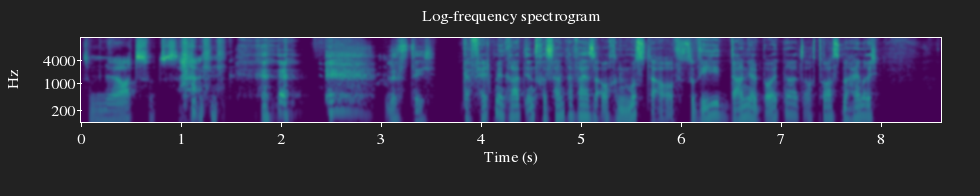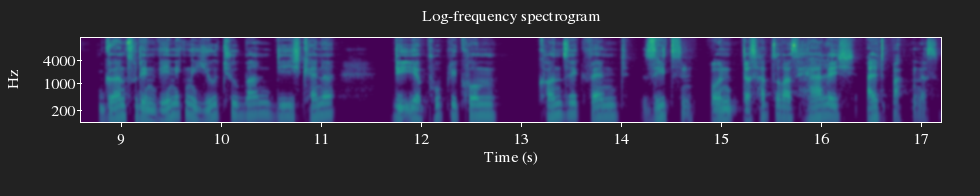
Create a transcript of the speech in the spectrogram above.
zum Nerd sozusagen. Lustig. Da fällt mir gerade interessanterweise auch ein Muster auf. Sowie Daniel Beutner als auch Thorsten Heinrich gehören zu den wenigen YouTubern, die ich kenne, die ihr Publikum konsequent siezen. Und das hat sowas herrlich Altbackenes.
